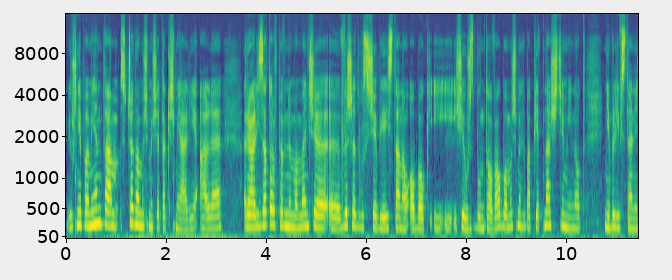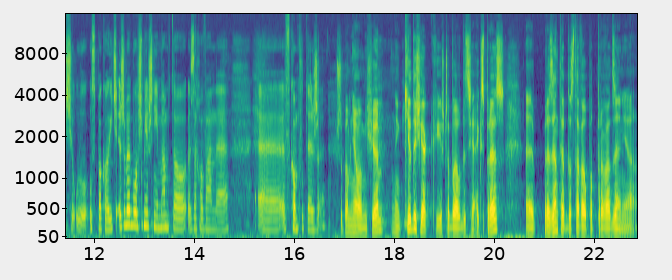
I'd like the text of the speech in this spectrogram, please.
Już nie pamiętam, z czego myśmy się tak śmiali, ale realizator w pewnym momencie e, wyszedł z siebie i stanął obok i, i, i się już zbuntował, bo myśmy chyba 15 minut nie byli w stanie się uspokoić. Żeby było śmieszniej, mam to zachowane w komputerze. Przypomniało mi się, kiedyś jak jeszcze była audycja Express, e, prezenter dostawał podprowadzenia,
